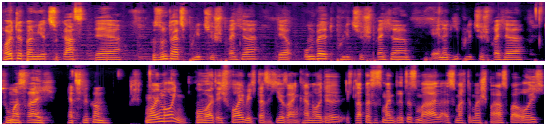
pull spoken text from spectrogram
Heute bei mir zu Gast der gesundheitspolitische Sprecher, der umweltpolitische Sprecher, der energiepolitische Sprecher Thomas Reich. Herzlich willkommen. Moin, moin, Robert. Ich freue mich, dass ich hier sein kann heute. Ich glaube, das ist mein drittes Mal. Es macht immer Spaß bei euch.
